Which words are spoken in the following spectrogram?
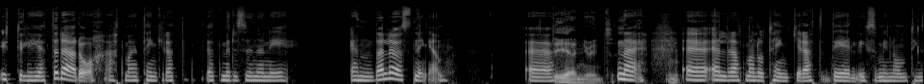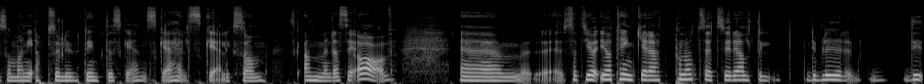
ytterligheter där då, att man tänker att, att medicinen är enda lösningen. Eh, Det är den ju inte. Nej, Mm. eh, eller att man då tänker att det liksom är någonting som man absolut inte ska, ska helst ska, liksom, ska använda sig av. Ehm, så att jag, jag tänker att på något sätt så är det alltid, det blir, det,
